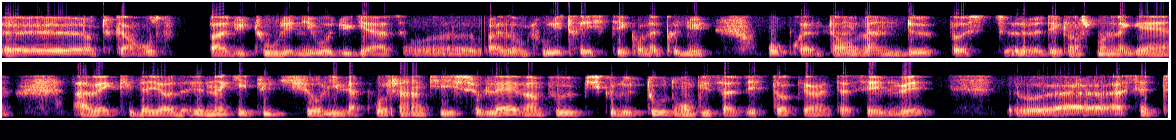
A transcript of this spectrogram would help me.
en tout cas, on retrouve pas du tout les niveaux du gaz, euh, par exemple, ou l'électricité qu'on a connu au printemps 22 post-déclenchement de la guerre, avec d'ailleurs une inquiétude sur l'hiver prochain qui se lève un peu puisque le taux de remplissage des stocks hein, est assez élevé euh, à, cette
